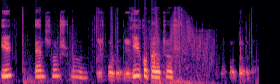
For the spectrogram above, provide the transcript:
İlk en son şu? İlk vurdu. Niye? İlk operatör. Operatör de var.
